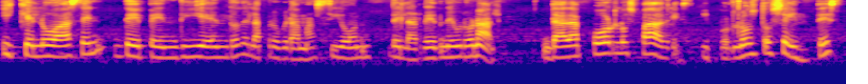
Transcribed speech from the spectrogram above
y que lo hacen dependiendo de la programación de la red neuronal dada por los padres y por los docentes,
